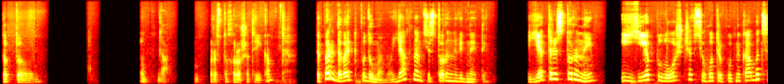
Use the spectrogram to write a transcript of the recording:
Тобто. Ну, да. Просто хороша трійка. Тепер давайте подумаємо, як нам ці сторони віднайти. Є три сторони, і є площа всього трикутника АБЦ.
